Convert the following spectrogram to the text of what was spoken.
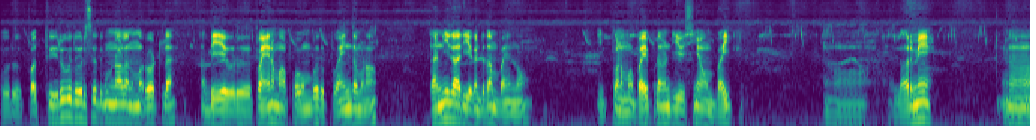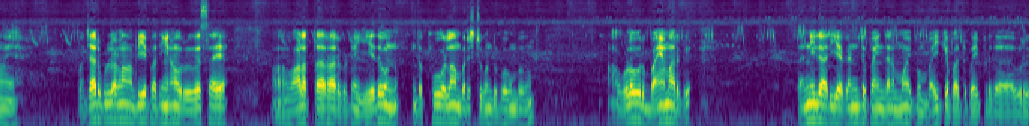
ஒரு பத்து இருபது வருஷத்துக்கு முன்னால் நம்ம ரோட்டில் அப்படியே ஒரு பயணமாக போகும்போது பயந்தோம்னா தண்ணி லாரியை கண்டு தான் பயந்தோம். இப்போ நம்ம பயப்பட வேண்டிய விஷயம் பைக் எல்லாருமே பஜாருக்குள்ளெல்லாம் அப்படியே பார்த்தீங்கன்னா ஒரு விவசாய வாழைத்தாராக இருக்கட்டும் ஏதோ ஒன்று இந்த பூவெல்லாம் பறிச்சுட்டு கொண்டு போகும்போதும் அவ்வளோ ஒரு பயமாக இருக்குது தண்ணி லாரியை கண்டு பயந்தனமோ இப்போ பைக்கை பார்த்து பயப்படுத ஒரு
